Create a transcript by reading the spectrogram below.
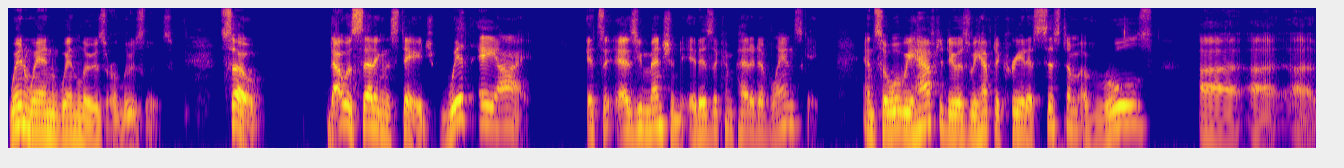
win win win lose or lose lose so that was setting the stage. With ai it's as you mentioned it is a competitive landscape and so what we have to do is we have to create a system of rules, uh, uh,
